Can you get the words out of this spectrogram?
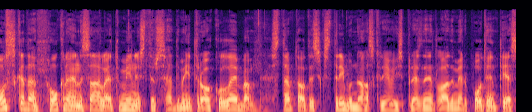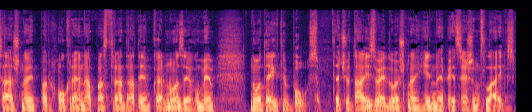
uzskata Ukrainas ārlietu ministrs Dmitro Kuleba, starptautisks tribunāls Krievijas prezidenta Vladimira Putina tiesāšanai par Ukrainā pastrādātiem kara noziegumiem noteikti būs, taču tā izveidošanai ir nepieciešams laiks.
